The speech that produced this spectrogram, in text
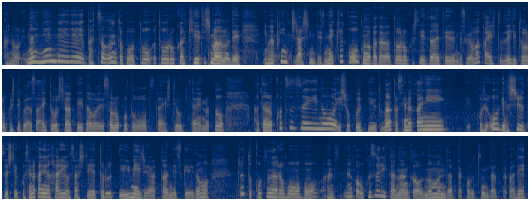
あの年齢でバツンとこう登録が消えてしまうので今ピンチらしいんですね。結構多くの方が登録していただいているんですが若い人ぜひ登録してくださいとおっしゃっていたのでそのことをお伝えしておきたいのとあとあの骨髄の移植っていうとなんか背中に大きな手術してこう背中に針を刺して取るっていうイメージがあったんですけれどもちょっと異なる方法あのなんかお薬かなんかを飲むんだったか打つんだったかで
